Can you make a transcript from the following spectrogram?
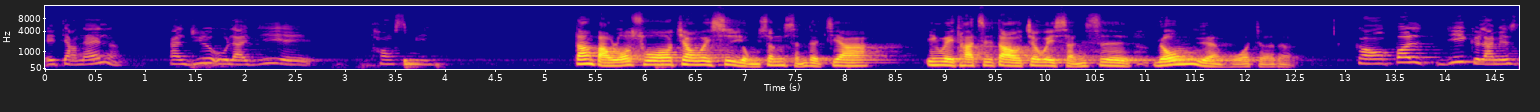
éternel, un Dieu où la vie est transmise. 当保罗说教会是永生神的家，因为他知道这位神是永远活着的。Quand Paul dit que la mais-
